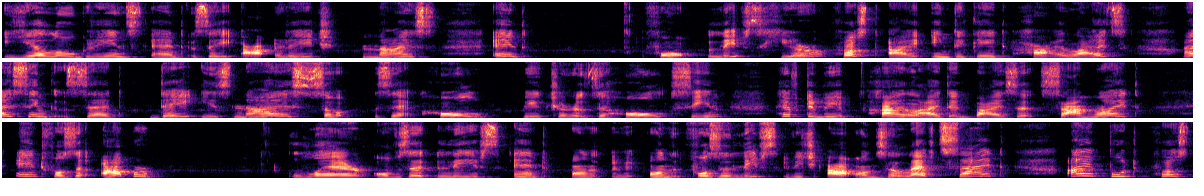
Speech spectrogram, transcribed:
yellow greens and they are rich, nice. And for leaves here, first I indicate highlights. I think that day is nice, so the whole picture, the whole scene have to be highlighted by the sunlight. And for the upper layer of the leaves and on, on for the leaves which are on the left side I put first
